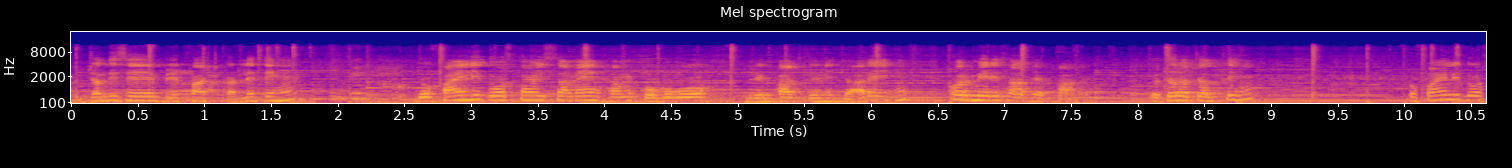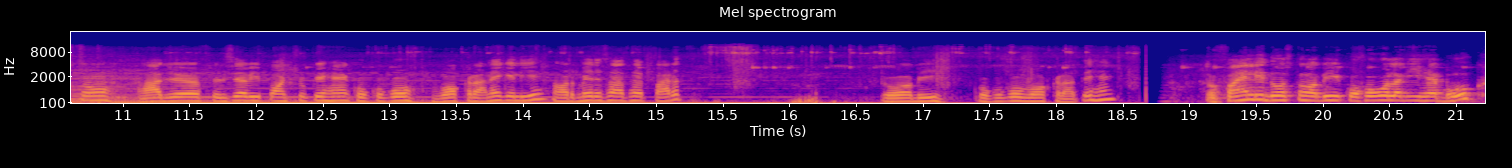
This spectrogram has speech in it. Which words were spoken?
तो जल्दी से ब्रेकफास्ट कर लेते हैं। तो फाइनली दोस्तों, इस समय हम कोको को ब्रेकफास्ट देने जा रहे हैं और मेरे साथ है पारस तो चलो चलते हैं। तो फाइनली दोस्तों, आज फिर से अभी पहुँच चुके हैं कोको को वॉक कराने के लिए और मेरे साथ है पारत। तो अभी कोको को वॉक कराते हैं। तो फाइनली दोस्तों, अभी कोको को लगी है भूख।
